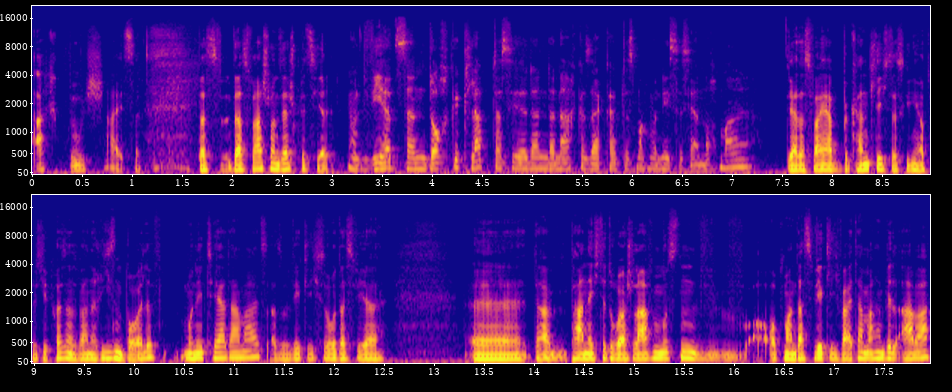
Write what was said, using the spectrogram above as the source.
ach du Scheiße. Das, das war schon sehr speziell. Und wie hat es dann doch geklappt, dass ihr dann danach gesagt habt, das machen wir nächstes Jahr nochmal? Ja, das war ja bekanntlich, das ging auch durch die Presse, das war eine Riesenbeule monetär damals. Also wirklich so, dass wir äh, da ein paar Nächte drüber schlafen mussten, ob man das wirklich weitermachen will. Aber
